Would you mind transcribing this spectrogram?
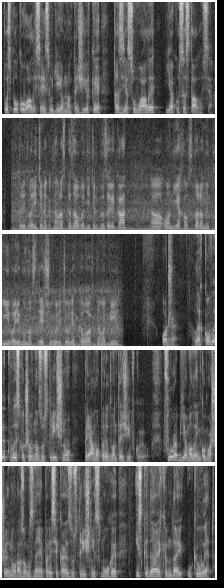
Поспілкувалися із водієм вантажівки та з'ясували, як усе сталося. Предварительно, как нам рассказал водитель грузовика, э, он ехал в сторону Киева, ему навстречу вылетел легковой автомобиль. Отже, легковик вискочив на зустрічну прямо перед вантажівкою. Фура б'є маленьку машину, разом з нею пересікає зустрічні смуги і скидає Hyundai у кювет.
